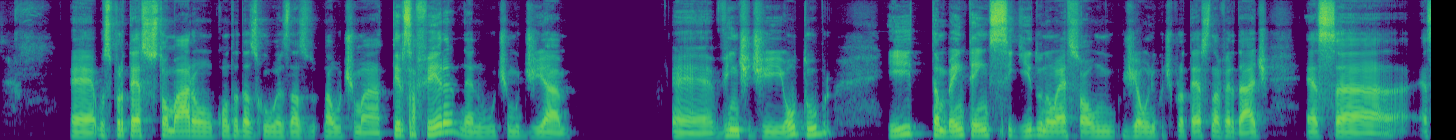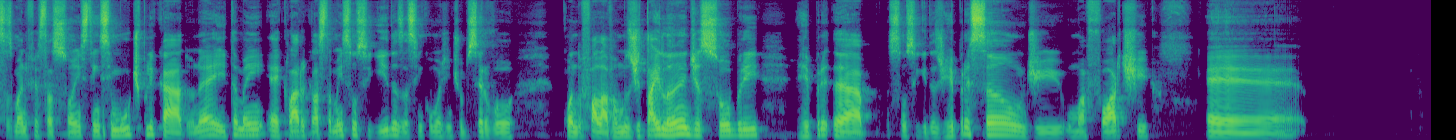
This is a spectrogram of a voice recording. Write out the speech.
É, os protestos tomaram conta das ruas nas, na última terça-feira, né, no último dia é, 20 de outubro, e também tem seguido, não é só um dia único de protesto, na verdade, essa, essas manifestações têm se multiplicado, né? E também é claro que elas também são seguidas, assim como a gente observou quando falávamos de Tailândia, sobre uh, são seguidas de repressão, de uma forte é,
